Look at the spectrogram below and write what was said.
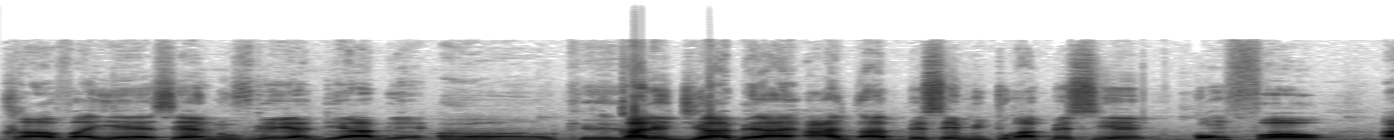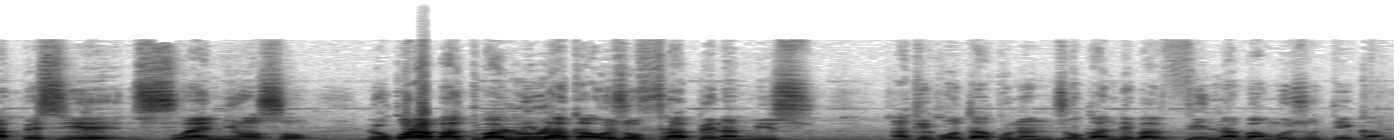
travailleur c'est un ouvrier ya diable ah, okay. quand le diable apesi ye mituka apesi ye confort apesi ye soin nyonso lokola bato balulaka oyo ezofrappe na miso akekota kuna nzoka nde bavine na bango ezotekama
